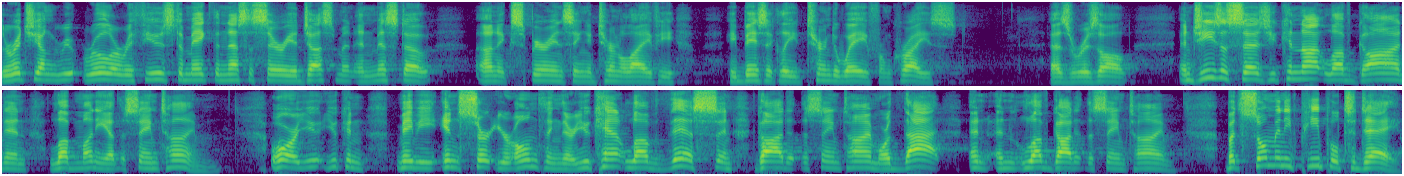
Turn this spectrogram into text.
The rich young ruler refused to make the necessary adjustment and missed out on experiencing eternal life. He he basically turned away from Christ as a result. And Jesus says you cannot love God and love money at the same time. Or you, you can maybe insert your own thing there. You can't love this and God at the same time, or that and, and love God at the same time. But so many people today,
